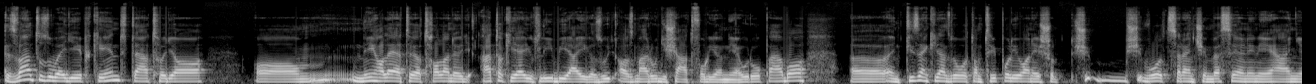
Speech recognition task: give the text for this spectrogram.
Ez változó egyébként, tehát hogy a, a, néha lehet olyat hallani, hogy hát aki eljut Líbiáig, az, úgy, az már úgyis át fog jönni Európába. Én 19-ben voltam Tripoliban, és ott volt szerencsém beszélni néhány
